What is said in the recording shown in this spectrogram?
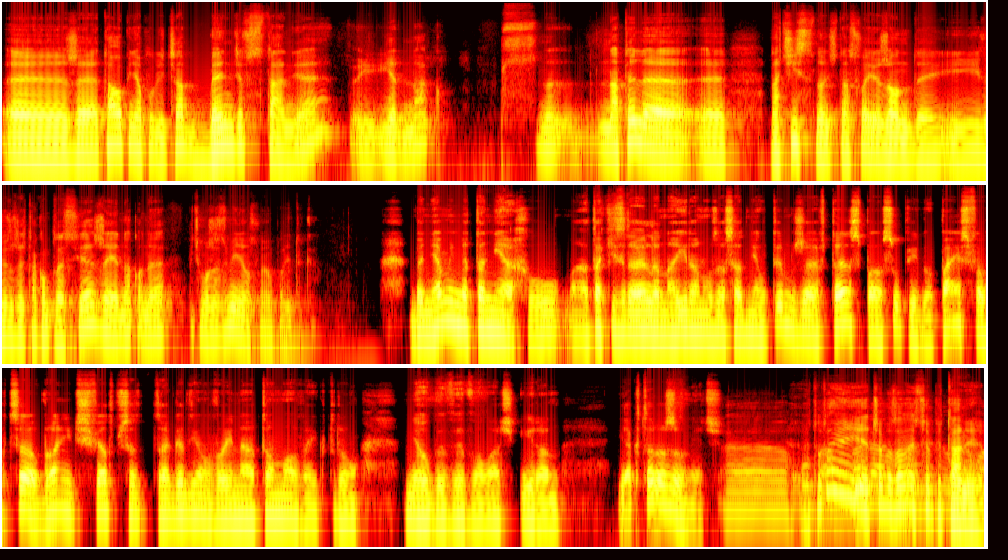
e, że ta opinia publiczna będzie w stanie jednak na- tyle e, nacisnąć na swoje rządy i wywrzeć taką presję, że jednak one być może zmienią swoją politykę. Benjamin Netanyahu atak Izraela na Iran uzasadniał tym, że w ten sposób jego państwo chce obronić świat przed tragedią wojny atomowej, którą miałby wywołać Iran. Jak to rozumieć? Tutaj trzeba zadać sobie pytanie.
